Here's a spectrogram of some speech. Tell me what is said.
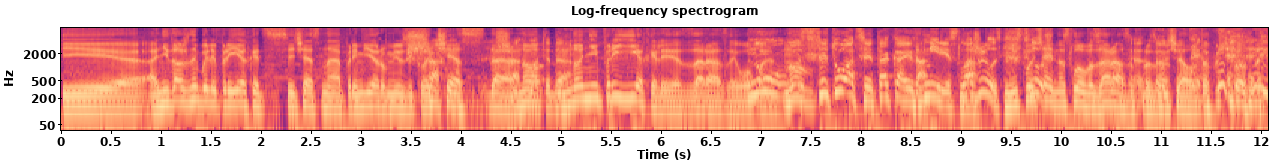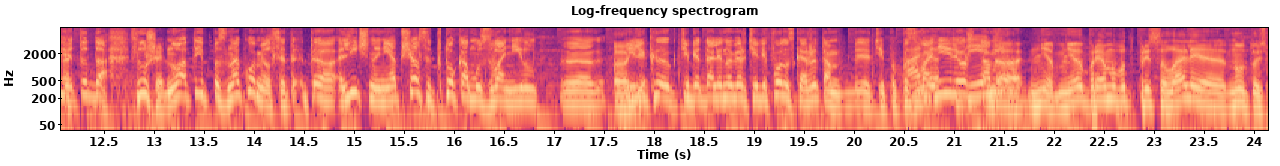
И они должны были приехать сейчас на премьеру мюзикла Шахмат- «Чес», да, но, да. но не приехали, заразы, оба. Ну, ситуация такая да, в мире да. сложилась. Не Слушай, случайно слово «зараза» прозвучало только что. да. Это да. Слушай, ну а ты познакомился, э, лично не общался, кто кому звонил? э, Э, или тебе дали номер телефона, скажи там, э, типа, позвони, Леш, там. Да, нет, мне прямо вот присылали, ну, то есть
